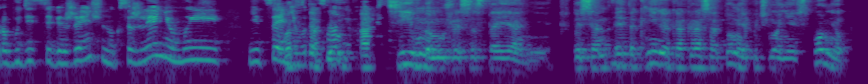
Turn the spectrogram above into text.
пробудить в себе женщину. К сожалению, мы не ценим. Вот в таком вот активном уже состоянии. То есть эта книга как раз о том, я почему о ней вспомнил,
